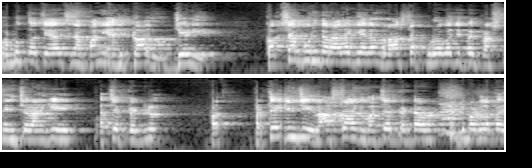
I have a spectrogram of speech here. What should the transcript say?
ప్రభుత్వం చేయాల్సిన పని అది కాదు జేడి. కక్షపూరిత రాజకీయాలను రాష్ట్ర పురోగతిపై ప్రశ్నించడానికి వచ్చే పెట్టు ప్రత్యేకించి రాష్ట్రానికి వచ్చే పెట్ట పెట్టుబడులపై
